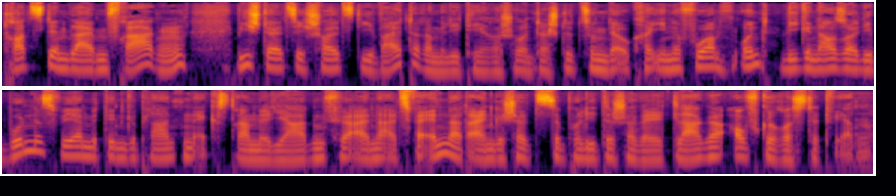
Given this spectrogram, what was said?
Trotzdem bleiben Fragen. Wie stellt sich Scholz die weitere militärische Unterstützung der Ukraine vor? Und wie genau soll die Bundeswehr mit den geplanten Extramilliarden für eine als verändert eingeschätzte politische Weltlage aufgerüstet werden?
